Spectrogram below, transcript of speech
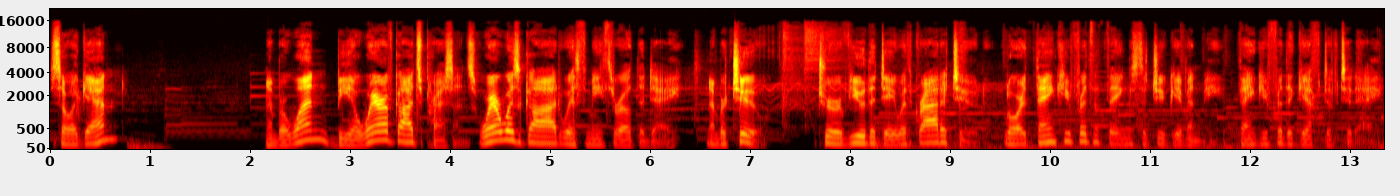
So, again, Number one, be aware of God's presence. Where was God with me throughout the day? Number two, to review the day with gratitude. Lord, thank you for the things that you've given me. Thank you for the gift of today.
